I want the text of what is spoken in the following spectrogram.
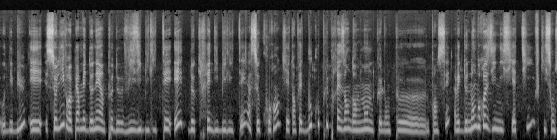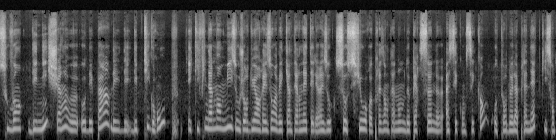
au début. Et ce livre permet de donner un peu de visibilité et de crédibilité à ce courant qui est en fait beaucoup plus présent dans le monde que l'on peut le penser, avec de nombreuses initiatives qui sont souvent des niches hein, au départ, des, des, des petits groupes, et qui finalement, mises aujourd'hui en raison avec Internet et les réseaux sociaux, représentent un nombre de personnes assez conséquents autour de la planète qui sont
